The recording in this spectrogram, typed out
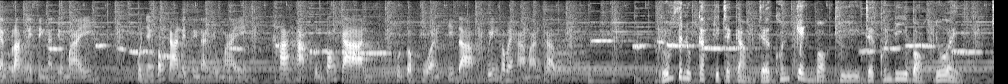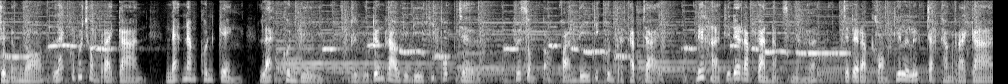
ยังรักในสิ่งนั้นอยู่ไหม คุณยังต้องการในสิ่งนั้นอยู่ไหม ถ้าหากคุณต้องการ คุณก็ควรที่จะวิ่งเข้าไปหามันครับ ร่วมสนุกกับกิจกรรม เจอคนเก่งบอกที เจอคนดีบอกด้วยจนน้องๆ และคุณผู้ชมรายการ แนะนำคนเก่งและคนดี หรือเรื่องราวดีๆ ที่พบเจอ เพื่อส่งต่อความดีที่คุณประทับใจ เนื้อหาที่ได้รับการนำเสนอ จะได้รับของที่ระลึกจากทางรายการ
